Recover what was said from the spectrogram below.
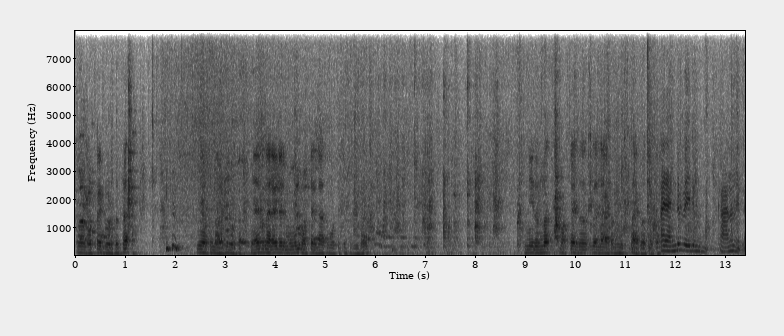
നമ്മൾ മുട്ട ഇട്ട് കൊടുത്തിട്ട് ഇനി നമുക്ക് കൊടുക്കാം. ഞാനിപ്പോൾ നിലവിലൊരു ഒരു മൂന്ന് മുട്ട ഇതിനകത്ത് പൊട്ടിച്ചിട്ടുണ്ട്. ഇനി ഇതൊന്ന് മുട്ട ഇത് ഇതെല്ലാം ആയിട്ട് മിക്സ് ആയിട്ട് വെച്ചേക്കാം. ആ രണ്ടുപേരും കാണുന്നില്ല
